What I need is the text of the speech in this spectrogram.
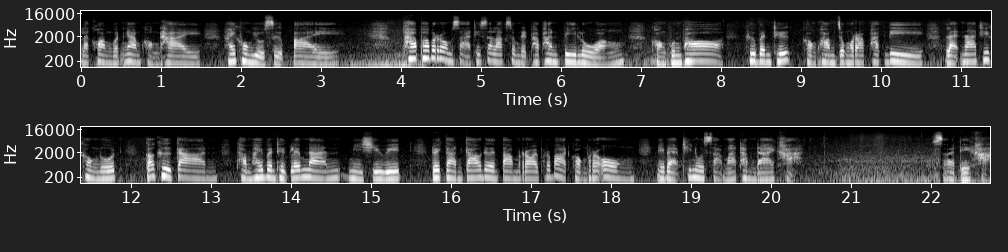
และความงดงามของไทย ให้คงอยู่สืบไป ภาพพระบรมสาธิสลักษณ์สมเด็จพระพันปีหลวงของคุณพ่อ คือบันทึกของความจงรักภักดี และหน้าที่ของนุชก็คือการทำให้บันทึกเล่มนั้นมีชีวิต ด้วยการก้าวเดินตามรอยพระบาทของพระองค์ ในแบบที่นุชสามารถทำได้ค่ะ สวัสดีค่ะ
